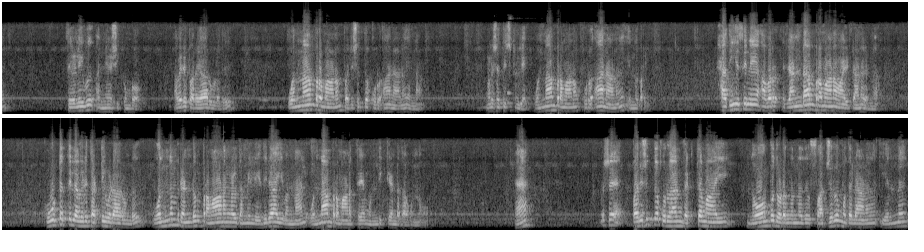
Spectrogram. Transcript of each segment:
തെളിവ് അന്വേഷിക്കുമ്പോൾ അവർ പറയാറുള്ളത് ഒന്നാം പ്രമാണം പരിശുദ്ധ ഖുർആനാണ് എന്നാണ്. നിങ്ങൾ ശ്രദ്ധിച്ചിട്ടില്ലേ? ഒന്നാം പ്രമാണം ഖുർആനാണ് എന്ന് പറയും. ഹദീസിനെ അവർ രണ്ടാം പ്രമാണമായിട്ടാണ് എണ്ണുക. കൂട്ടത്തിൽ അവർ തട്ടിവിടാറുണ്ട്. ഒന്നും രണ്ടും പ്രമാണങ്ങൾ തമ്മിൽ എതിരായി വന്നാൽ ഒന്നാം പ്രമാണത്തെ മുന്തിക്കേണ്ടതാകുന്നു. ഏ? പക്ഷെ പരിശുദ്ധ ഖുർആൻ വ്യക്തമായി നോമ്പ് തുടങ്ങുന്നത് ഫജ്ർ മുതലാണ് എന്ന്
